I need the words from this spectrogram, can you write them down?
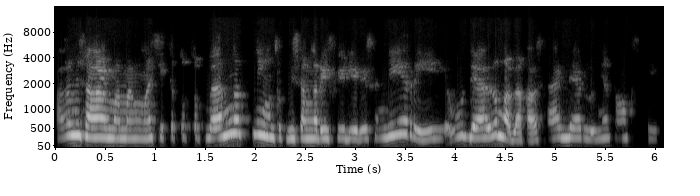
Kalau misalnya memang masih ketutup banget nih untuk bisa nge-review diri sendiri, ya udah lu nggak bakal sadar lu nya toxic.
